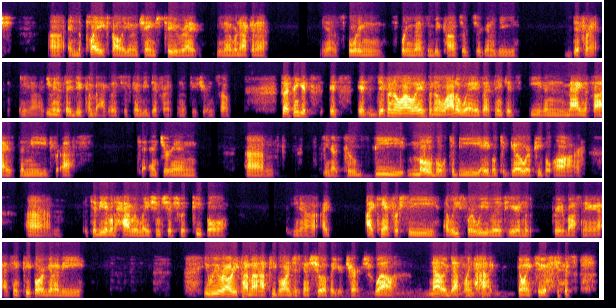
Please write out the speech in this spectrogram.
Uh, and the play is probably gonna change too, right? You know, we're not gonna, you know, sporting sporting events and big concerts are gonna be different, you know, even if they do come back, it's just gonna be different in the future. And so so I think it's it's it's different in a lot of ways, but in a lot of ways, I think it's even magnifies the need for us to enter in, um, you know, to be mobile, to be able to go where people are, um, to be able to have relationships with people. You know, I I can't foresee at least where we live here in the greater Boston area. I think people are going to be. We were already talking about how people aren't just going to show up at your church. Well, now they're definitely not going to if there's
